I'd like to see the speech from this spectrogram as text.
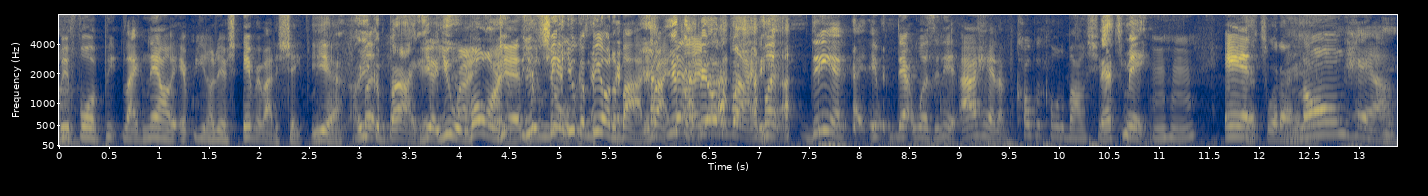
before, pe- like now, you know, there's everybody's shapely. Yeah. Or you But- can buy it. Yeah, you were born. Yes, You can, build, yours. you can build a body, right? You can build a body. But then it, that wasn't it. I had a Coca Cola bottle shape. That's me. mm-hmm. and that's what I had. long hair,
